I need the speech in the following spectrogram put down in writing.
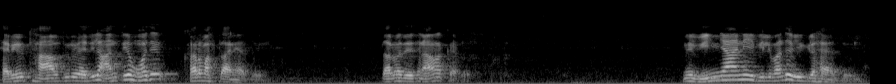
සරියුත් හාමුදුරුවෝ ඇදිලා අන්තිම මොහොතේ කර්මස්ථානයක් දුන්නා. ධර්ම දේශනාවක් කරලා. මේ විඥානීය පිළිබඳ විග්‍රහයක් දුන්නා.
